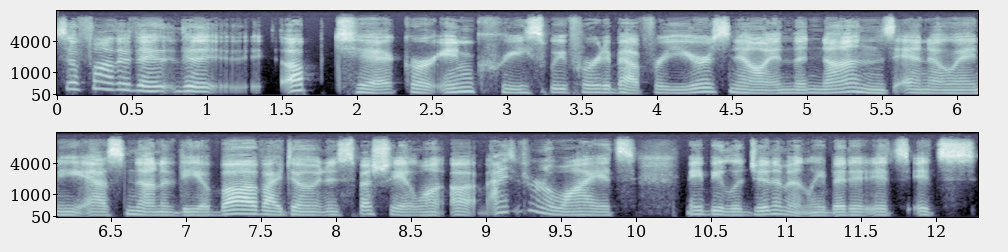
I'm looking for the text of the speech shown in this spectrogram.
So, Father, the, the uptick or increase we've heard about for years now in the nones, N O N E S, none of the above. I don't, especially, uh, I don't know why it's maybe legitimately, but it, it's it's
